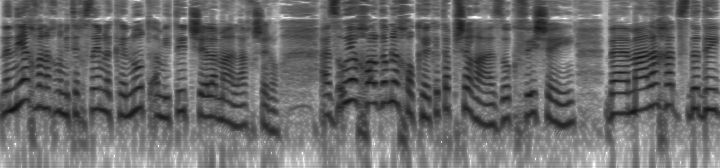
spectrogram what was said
נניח ואנחנו מתייחסים לכנות אמיתית של המהלך שלו. אז הוא יכול גם לחוקק את הפשרה הזו כפי שהיא, במהלך חד צדדי.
